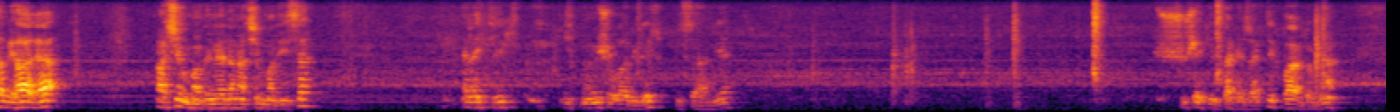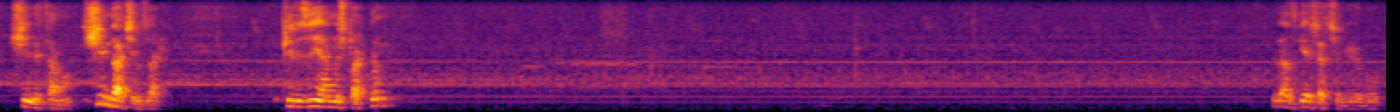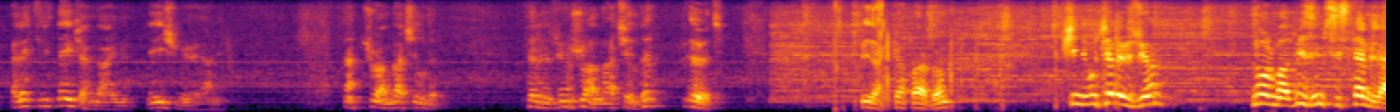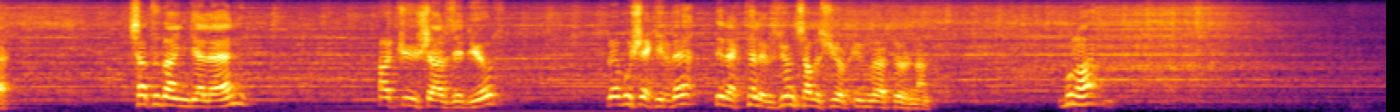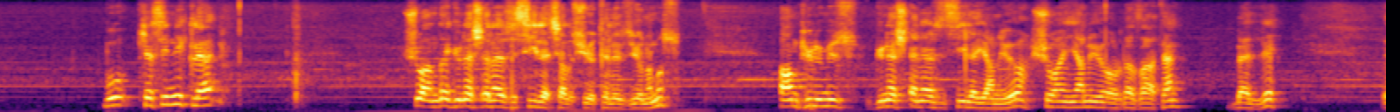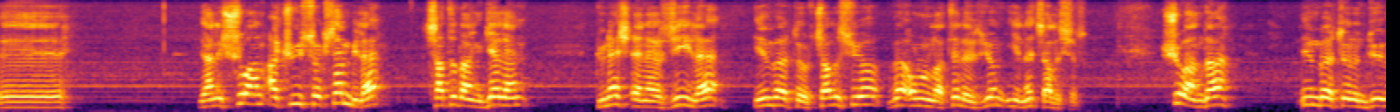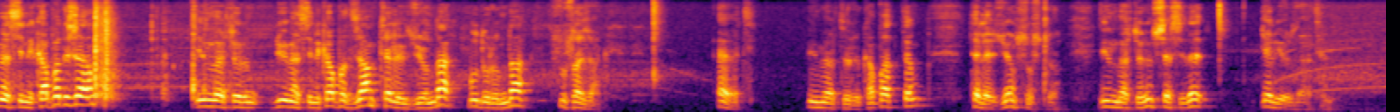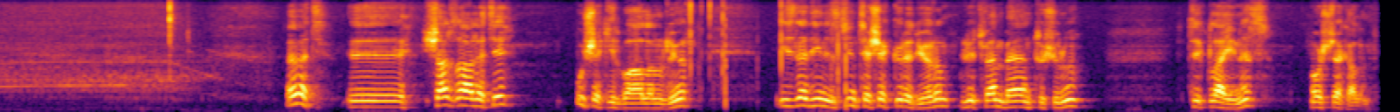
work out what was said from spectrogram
Tabi hala açılmadı. Neden açılmadıysa elektrik gitmemiş olabilir. Bir saniye. Şu şekil takacaktık. Pardon ha. Şimdi tamam. Şimdi açılacak. Prizi yanlış taktım. Biraz geç açılıyor bu. Elektrikteyken de aynı. Değişmiyor yani. Heh, şu anda açıldı. Televizyon şu anda açıldı. Evet. Bir dakika pardon. Şimdi bu televizyon normal bizim sistemle çatıdan gelen aküyü şarj ediyor ve bu şekilde direkt televizyon çalışıyor invertörle. Buna bu kesinlikle şu anda güneş enerjisiyle çalışıyor televizyonumuz. Ampulümüz güneş enerjisiyle yanıyor. Şu an yanıyor orada zaten. Belli. Ee, yani şu an aküyü söksem bile çatıdan gelen güneş enerjiyle invertör çalışıyor ve onunla televizyon yine çalışır. Şu anda invertörün düğmesini kapatacağım. İnvertörün düğmesini kapatacağım. Televizyonda bu durumda susacak. Evet. İnvertörü kapattım. Televizyon sustu. İnvertörün sesi de geliyor zaten. Evet. eee, şarj aleti bu şekil bağlanılıyor. İzlediğiniz için teşekkür ediyorum. Lütfen beğen tuşunu tıklayınız. Hoşçakalın.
